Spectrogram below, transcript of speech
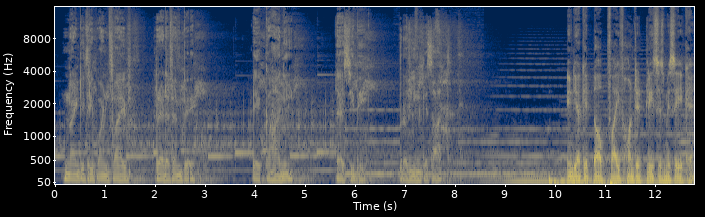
93.5 रेड एफएम पे एक कहानी ऐसी भी प्रवीण के साथ। इंडिया के टॉप फाइव हॉन्टेड प्लेसेस में से एक है।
